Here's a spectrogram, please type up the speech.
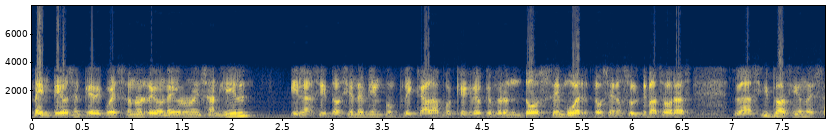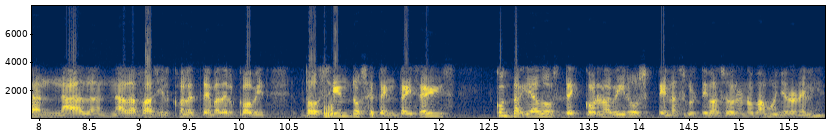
22 en Piedecuesta, uno en Río Negro, uno en San Gil, y la situación es bien complicada porque creo que fueron 12 muertos en las últimas horas. La situación es nada, nada fácil con el tema del COVID. 276 contagiados de coronavirus en las últimas horas. ¿Nos vamos, señora Nelly?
